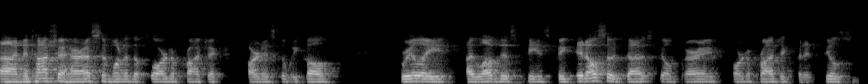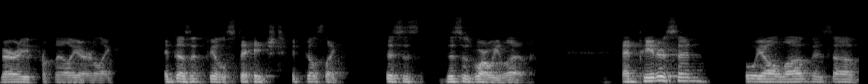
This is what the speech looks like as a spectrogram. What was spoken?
uh, Natasha Harrison, one of the Florida Project artists that we called, really, I love this piece. It also does feel very Florida Project, but it feels very familiar. Like it doesn't feel staged. It feels like this is this is where we live. And Peterson, who we all love, is uh,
